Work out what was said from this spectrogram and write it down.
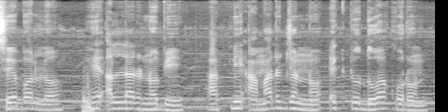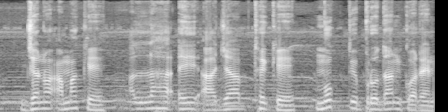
সে বলল, হে আল্লাহর নবী, আপনি আমার জন্য একটু দোয়া করুন। যেন আমাকে আল্লাহ এই আজাব থেকে মুক্তি প্রদান করেন।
